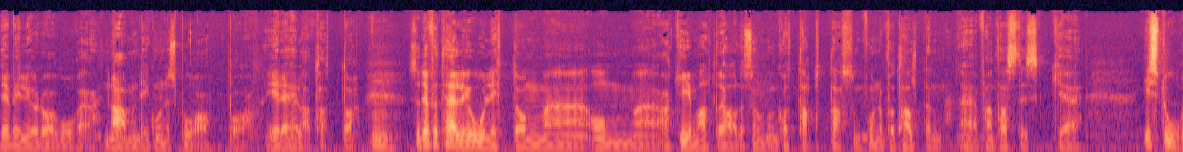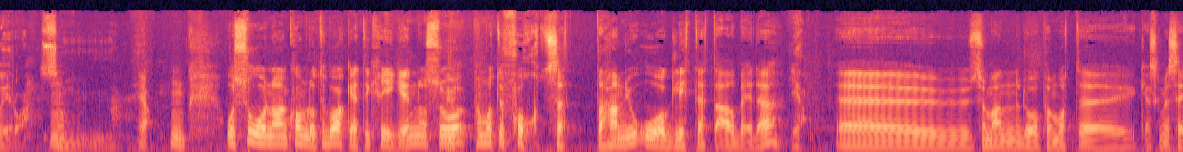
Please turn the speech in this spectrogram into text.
det, ville jo da vært navn de kunne spore opp på i det hele tatt. da. Mm. Så det forteller jo litt om, uh, om arkivmaterialet som har gått tapt, da, som kunne fortalt en fantastisk historie. da. Som, mm. ja. Mm. Og så når han kom da tilbake etter krigen, og så mm. på en måte fortsetter han jo òg litt dette arbeidet. Ja. Eh, som man da på en måte hva skal vi si,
